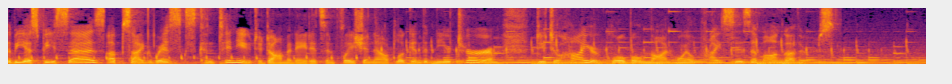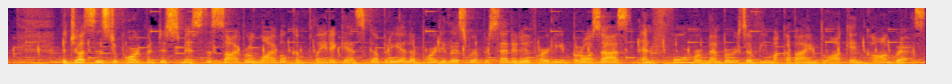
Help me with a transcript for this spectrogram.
The BSP says upside risks continue to dominate its inflation outlook in the near term due to higher global non oil prices, among others. The Justice Department dismissed the cyber libel complaint against Gabriela Party Representative Arlene Brosas and former members of the Makabayan Bloc in Congress.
